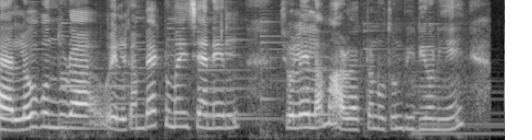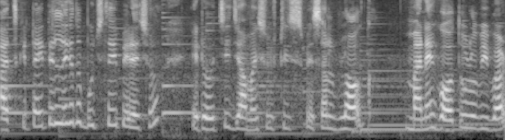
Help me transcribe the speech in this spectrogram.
হ্যালো বন্ধুরা welcome back to my channel. চলে এলাম আরও একটা নতুন ভিডিও নিয়ে। আজকের টাইটেল দেখে তো বুঝতেই পেরেছ এটা হচ্ছে জামাই ষষ্ঠীর স্পেশাল ভ্লগ মানে গত রবিবার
